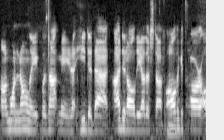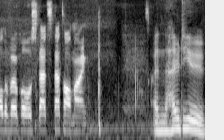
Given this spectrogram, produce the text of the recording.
on one and only was not me. That he did that. I did all the other stuff, all the guitar, all the vocals. That's that's all mine. And how do you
